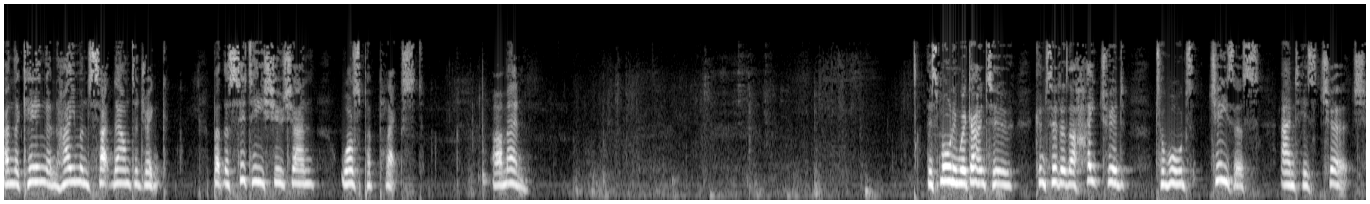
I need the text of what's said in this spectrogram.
and the king and Haman sat down to drink. But the city Shushan was perplexed. Amen. This morning we're going to consider the hatred towards Jesus and his church.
